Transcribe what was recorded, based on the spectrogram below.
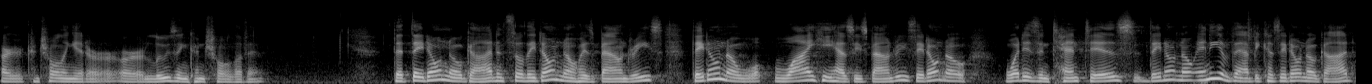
are controlling it or, or losing control of it. That they don't know God, and so they don't know His boundaries. They don't know wh- why He has these boundaries. They don't know what His intent is. They don't know any of that because they don't know God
